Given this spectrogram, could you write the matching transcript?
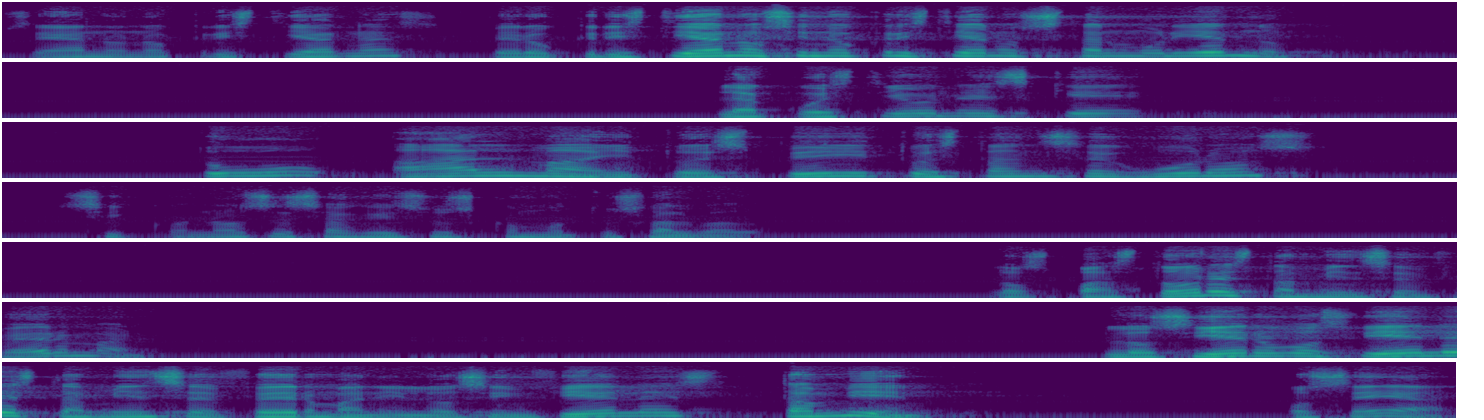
sean o no cristianas, pero cristianos y no cristianos están muriendo. La cuestión es que tu alma y tu espíritu están seguros si conoces a Jesús como tu Salvador. Los pastores también se enferman. Los siervos fieles también se enferman y los infieles también. O sea,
